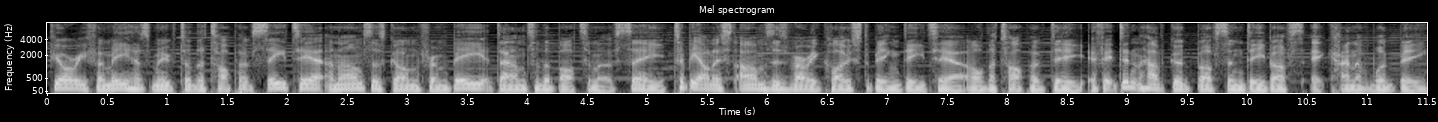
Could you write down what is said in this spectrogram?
Fury for me has moved to the top of C tier and Arms has gone from B down to the bottom of C. To be honest, Arms is very close to being D tier or the top of D. If it didn't have good buffs and debuffs, it kind of would be.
